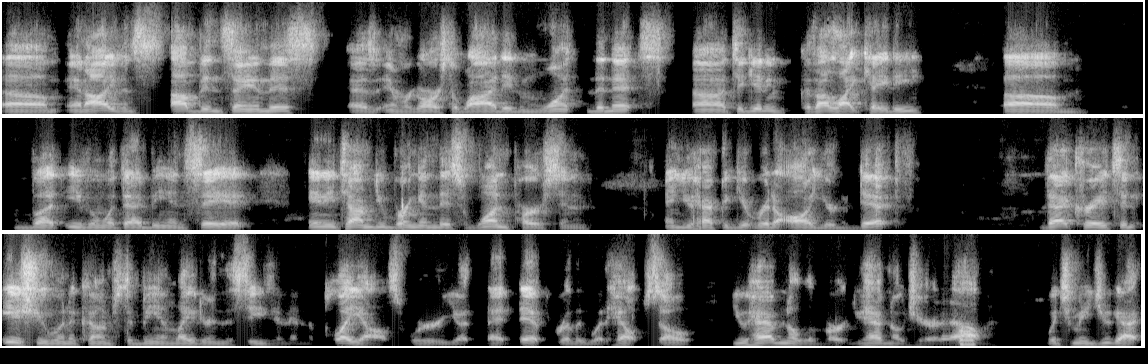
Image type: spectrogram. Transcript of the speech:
Um, and I even I've been saying this as in regards to why I didn't want the Nets uh, to get him because I like KD. Um, but even with that being said, anytime you bring in this one person and you have to get rid of all your depth, that creates an issue when it comes to being later in the season in the playoffs where you, that depth really would help. So you have no Levert, you have no Jarrett Allen, which means you got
